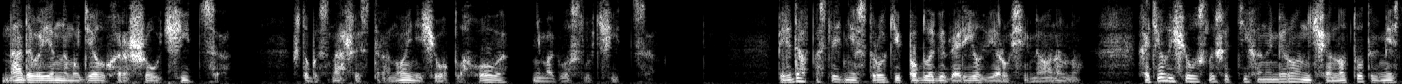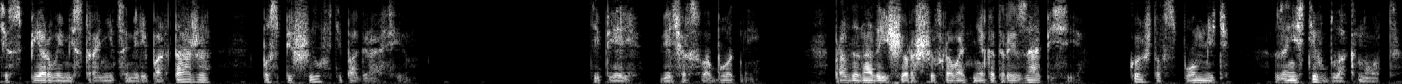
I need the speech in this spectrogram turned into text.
надо военному делу хорошо учиться, чтобы с нашей страной ничего плохого не могло случиться. Передав последние строки, поблагодарил Веру Семеновну. Хотел еще услышать Тихона Мироновича, но тот вместе с первыми страницами репортажа поспешил в типографию. Теперь вечер свободный. Правда, надо еще расшифровать некоторые записи, кое-что вспомнить, занести в блокнот.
